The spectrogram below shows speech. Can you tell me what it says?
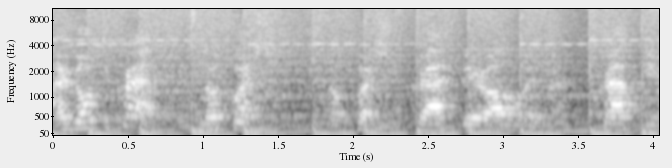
I'd go with the craft. There's no question, no question. Craft beer all the way, man. Craft beer.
